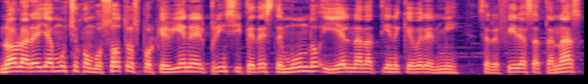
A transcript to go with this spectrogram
No hablaré ya mucho con vosotros porque viene el príncipe de este mundo y él nada tiene que ver en mí. Se refiere a Satanás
